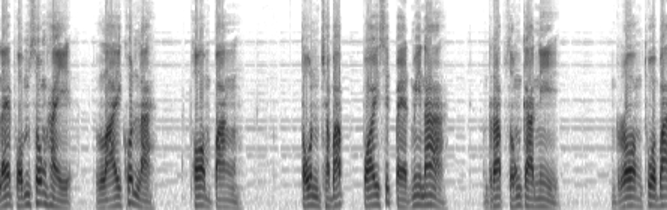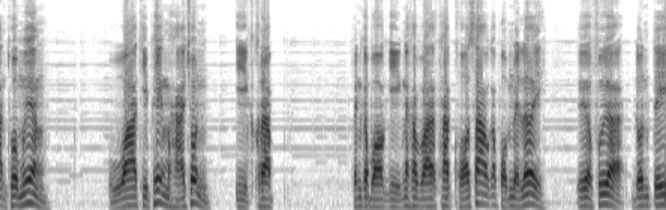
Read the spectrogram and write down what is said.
และผมส่งให้หลายคนล่ะ พร้อมปัง ต้นฉบับปล่อย 18 มีนารับสงการนี้ ร้องทั่วบ้านทั่วเมือง ว่าที่เพลงมหาชนอีกครับ เป็นกระบอกอีกนะครับว่าถ้าขอเศร้ากับผมได้เลย เอื้อเฟื้อดนตรี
